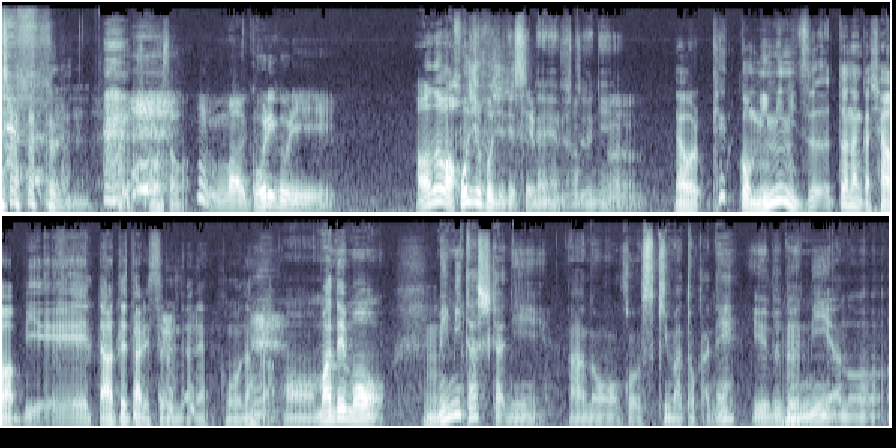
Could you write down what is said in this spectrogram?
そもそも。まあゴリゴリ。穴はホジホジですね普通に、うんだから俺結構耳にずっとなんかシャワービーって当てたりするんだよね。こうなんか、あーまあでも、うん。耳確かにあのこう隙間とかねいう部分に、あの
